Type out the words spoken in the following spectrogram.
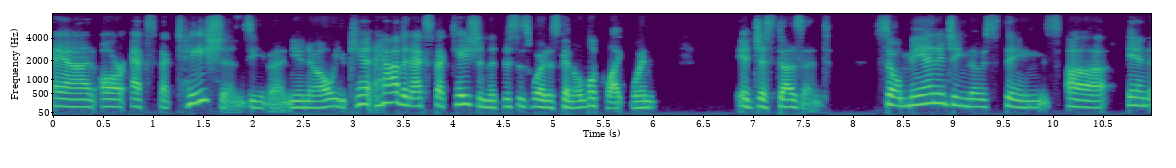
and our expectations even you know? You can't have an expectation that this is what it's going to look like when it just doesn't. So managing those things uh, in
